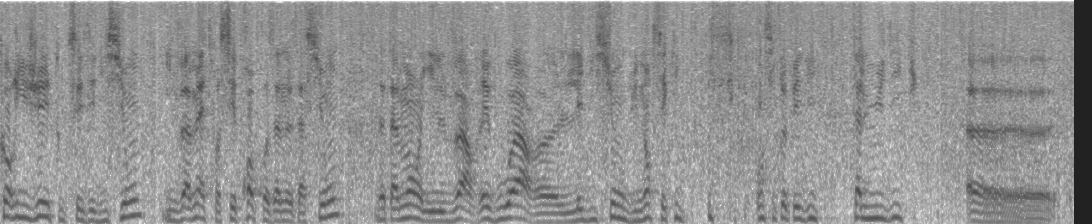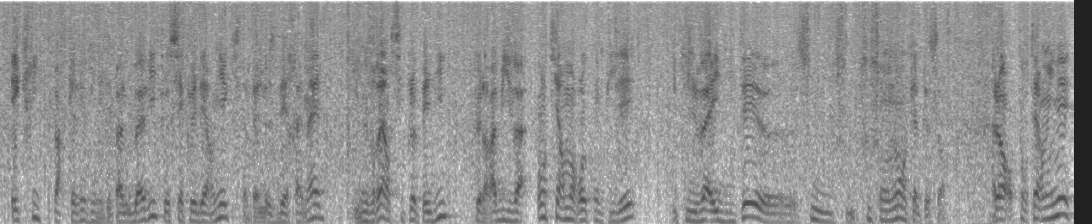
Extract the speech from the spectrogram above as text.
corriger toutes ces éditions, il va mettre ses propres annotations, notamment il va revoir l'édition d'une encycl- encyclopédie talmudique euh, écrite par quelqu'un qui n'était pas Lubavitch au siècle dernier, qui s'appelle le Sbechemed, une vraie encyclopédie que le rabbi va entièrement recompiler et qu'il va éditer euh, sous, son nom en quelque sorte. Alors pour terminer,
